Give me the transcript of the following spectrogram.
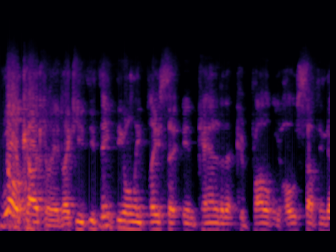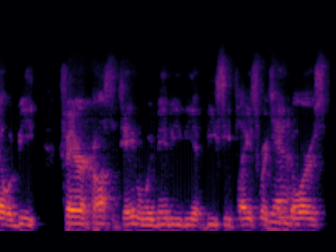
Well calculated. Like you, you think the only place that in Canada that could probably host something that would be fair across the table would maybe be at BC Place where it's Yeah. indoors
